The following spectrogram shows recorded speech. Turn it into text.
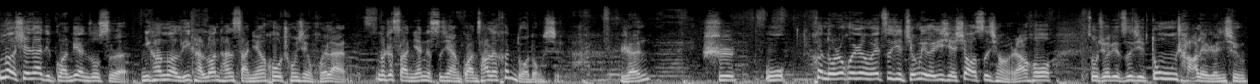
我现在的观点就是，你看我离开乱坛三年后重新回来，我这三年的时间观察了很多东西，人。事物，很多人会认为自己经历了一些小事情，然后就觉得自己洞察了人性。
